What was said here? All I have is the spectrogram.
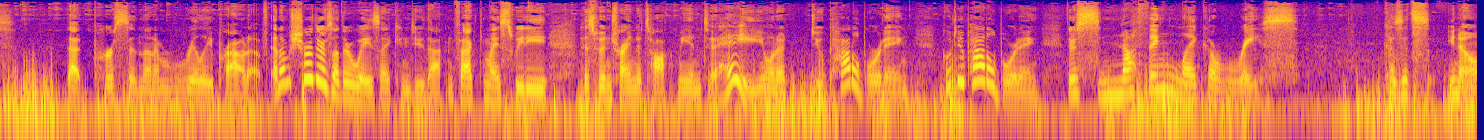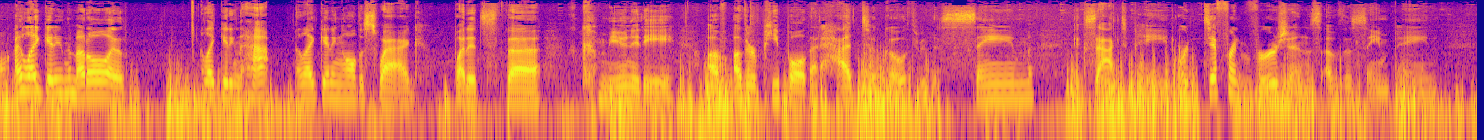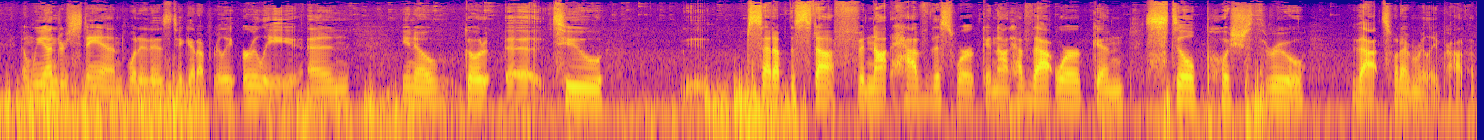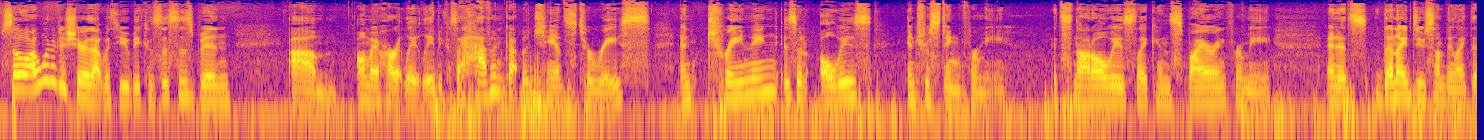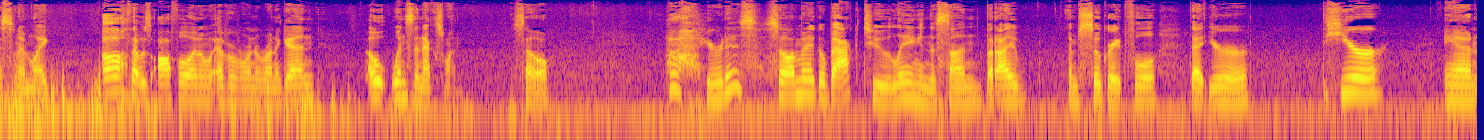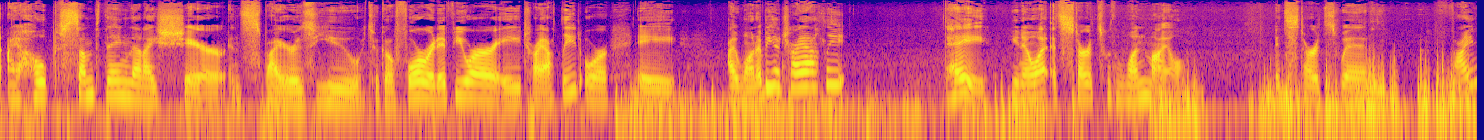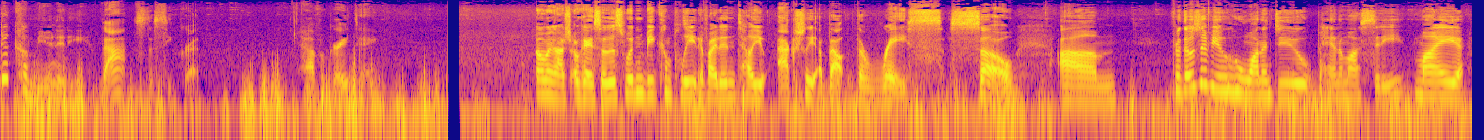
that person that I'm really proud of. And I'm sure there's other ways I can do that. In fact, my sweetie has been trying to talk me into, hey, you want to do paddleboarding? Go do paddleboarding. There's nothing like a race. Because it's, you know, I like getting the medal, I like getting the hat, I like getting all the swag, but it's the community of other people that had to go through the same exact pain or different versions of the same pain. And we understand what it is to get up really early and, you know, go uh, to set up the stuff and not have this work and not have that work and still push through. That's what I'm really proud of. So I wanted to share that with you because this has been um, on my heart lately because I haven't gotten a chance to race, and training isn't always interesting for me. It's not always like inspiring for me. And it's then I do something like this and I'm like, oh, that was awful. I don't ever want to run again. Oh, when's the next one? So ah, here it is. So I'm going to go back to laying in the sun, but I am so grateful that you're here and I hope something that I share inspires you to go forward. If you are a triathlete or a I want to be a triathlete, hey, you know what? It starts with 1 mile. It starts with find a community. That's the secret. Have a great day. Oh my gosh. Okay, so this wouldn't be complete if I didn't tell you actually about the race. So, um, for those of you who want to do Panama City, my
